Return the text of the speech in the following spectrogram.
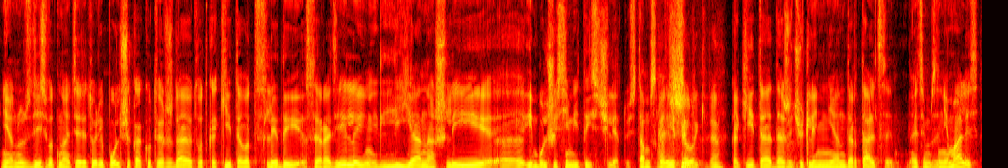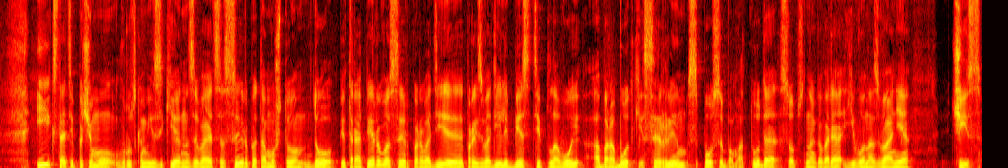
Не, ну здесь вот на территории Польши, как утверждают, вот какие-то вот следы сыроделия нашли, э, им больше 7 тысяч лет. То есть там, скорее всего, всё-таки, да? какие-то даже чуть ли не неандертальцы этим занимались. И, кстати, почему в русском языке называется сыр? Потому что до Петра I сыр э, производили без тепловой обработки, сырым способом. Оттуда, собственно говоря, его название чиз.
